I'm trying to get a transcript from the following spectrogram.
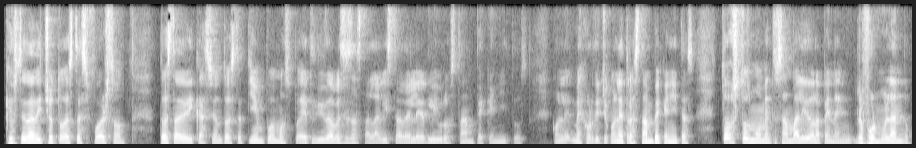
que usted ha dicho todo este esfuerzo, toda esta dedicación, todo este tiempo? Hemos perdido a veces hasta la vista de leer libros tan pequeñitos, mejor dicho, con letras tan pequeñitas. Todos estos momentos han valido la pena. Reformulando,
